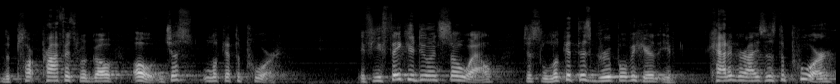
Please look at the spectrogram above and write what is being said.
the prophets would go, Oh, just look at the poor. If you think you're doing so well, just look at this group over here that you've categorized as the poor,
